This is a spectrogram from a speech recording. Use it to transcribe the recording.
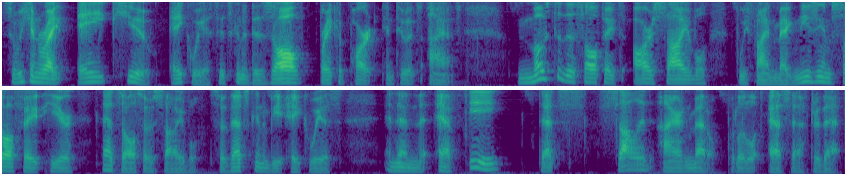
So we can write AQ, aqueous. It's going to dissolve, break apart into its ions. Most of the sulfates are soluble. If we find magnesium sulfate here, that's also soluble. So that's going to be aqueous. And then the Fe, that's solid iron metal. Put a little S after that.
